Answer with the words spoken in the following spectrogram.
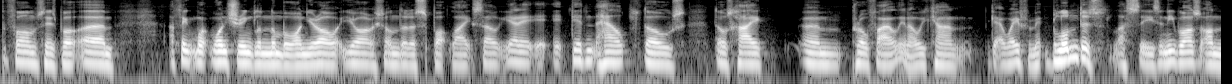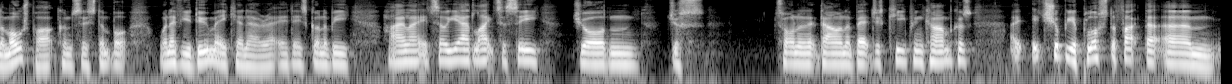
performances. But um, I think once you're England number one, you're all, you're under the spotlight. So yeah, it, it didn't help those those high um, profile. You know, we can't get away from it. Blunders last season, he was on the most part consistent, but whenever you do make an error, it is going to be highlighted. So yeah, I'd like to see Jordan just toning it down a bit, just keeping calm because it should be a plus the fact that um,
